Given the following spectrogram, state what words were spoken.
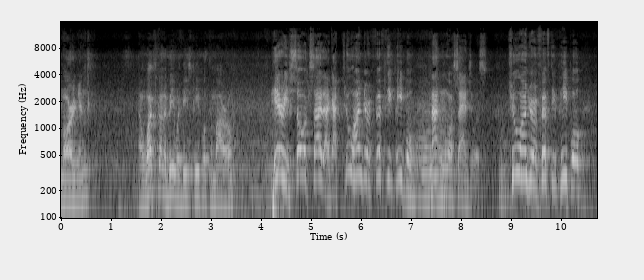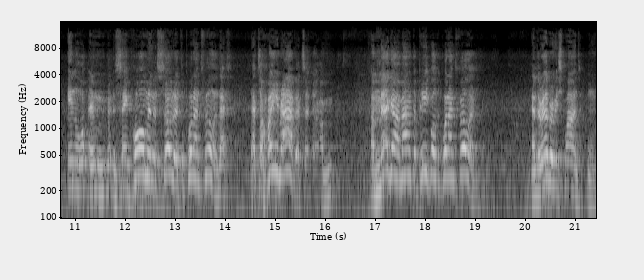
Morgan, and what's going to be with these people tomorrow? Here he's so excited. I got 250 people, not in Los Angeles, 250 people in, in St. Paul, Minnesota to put on tefillin. That's that's a honey rab. That's a, a, a, mega amount of people to put on tefillin. And the Rebbe responds, um,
